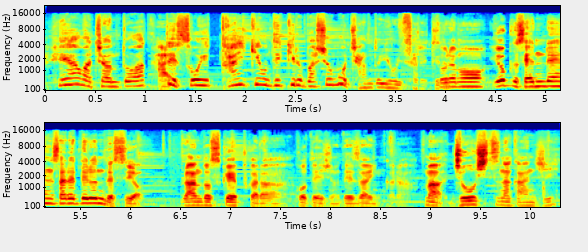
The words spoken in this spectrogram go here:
部屋はちゃんとあって、はい、そういう体験をできる場所もちゃんと用意されてる。それもよく洗練されてるんですよ。ランドスケープからコテージのデザインから。まあ上質な感じ、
